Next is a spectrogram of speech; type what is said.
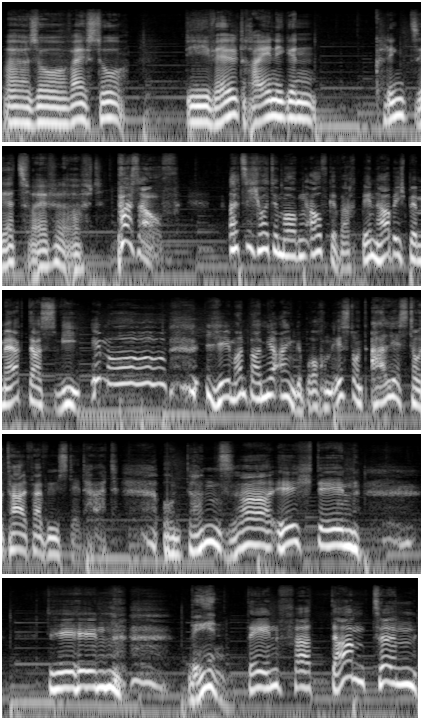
Also, weißt du, die Welt reinigen klingt sehr zweifelhaft. Pass auf! Als ich heute Morgen aufgewacht bin, habe ich bemerkt, dass, wie immer, jemand bei mir eingebrochen ist und alles total verwüstet hat. Und dann sah ich den... den... Wen? den verdammten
